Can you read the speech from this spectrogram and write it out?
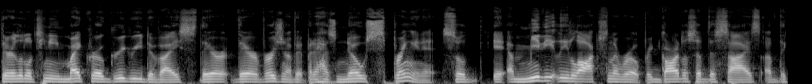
their little teeny micro gree device, their their version of it, but it has no spring in it, so it immediately locks on the rope, regardless of the size of the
